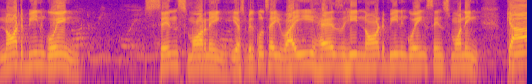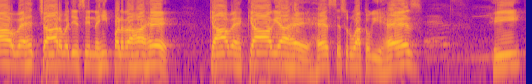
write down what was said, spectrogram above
Not been going since morning yes बिल्कुल सही। Why has he not been going since morning क्या वह चार बजे से नहीं पढ़ रहा है? क्या वह क्या आ गया है? हैज़ से शुरुआत होगी। हैज़ ही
